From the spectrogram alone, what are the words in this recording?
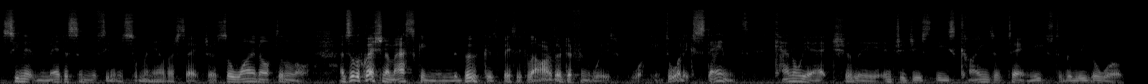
seen it in medicine, we've seen it in so many other sectors, so why not in law? And so the question I'm asking in the book is basically, are there different ways of working? To what extent can we actually introduce these kinds of techniques to the legal world?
